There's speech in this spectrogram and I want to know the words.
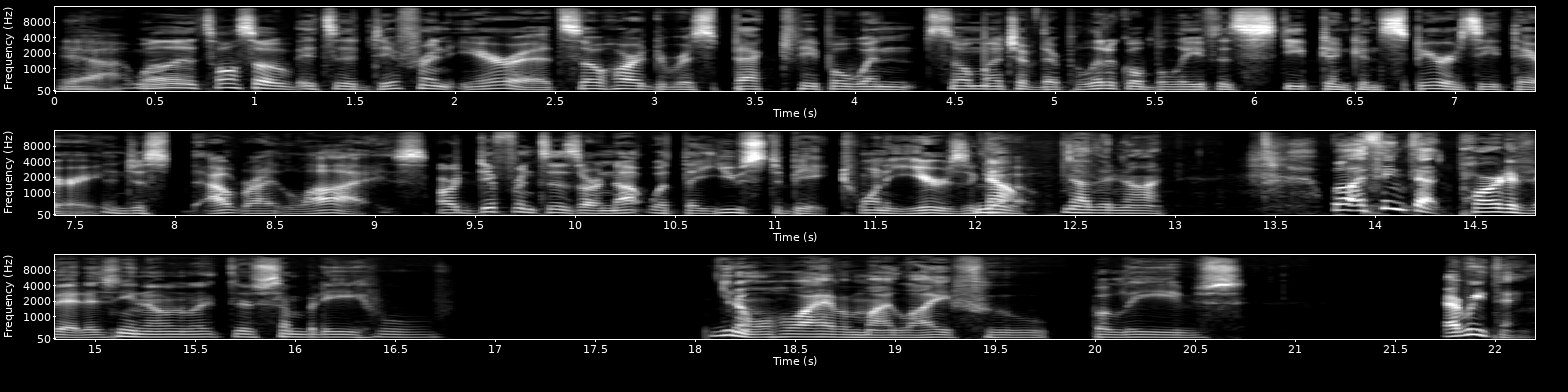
Yeah. Well, it's also it's a different era. It's so hard to respect people when so much of their political belief is steeped in conspiracy theory and just outright lies. Our differences are not what they used to be 20 years ago. No, no, they're not. Well, I think that part of it is, you know, like there's somebody who you know, who I have in my life who believes everything.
